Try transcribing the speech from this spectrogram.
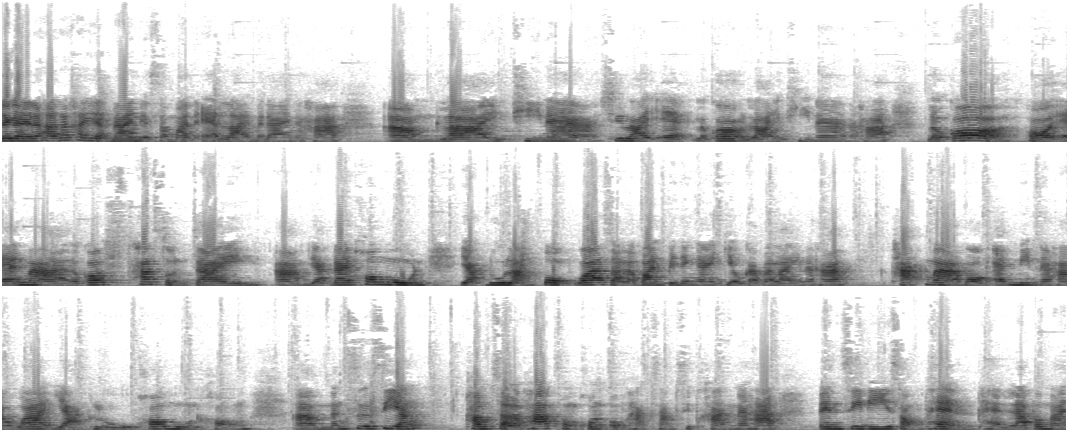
ยังไงนะคะ ถ้าใครอยากได้เนี่ยสามารถ add ไลน์มาได้นะคะไลน์ทีน่าชื่อไลน์แอดแล้วก็ไลน์ทีน่านะคะ แล้วก็พอ add มาแล้วก็ถ้าสนใจออยากได้ข้อมูล อยากดูหลังปกว่าสารบัญเป็นยังไงเกี่ยวกับอะไรนะคะ ทักมาบอกแอดมินนะคะ ว่าอยากรู้ข้อมูลของอหนังสือเสียงคำสารภาพของคนอกหัก 30 ครั้งนะคะ เป็นซีดี2แผ่น แผ่นละประมาณ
